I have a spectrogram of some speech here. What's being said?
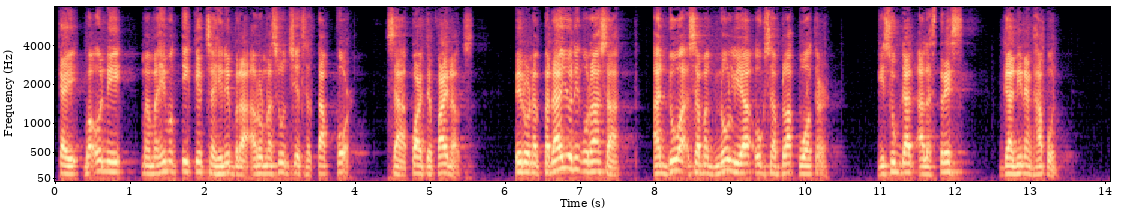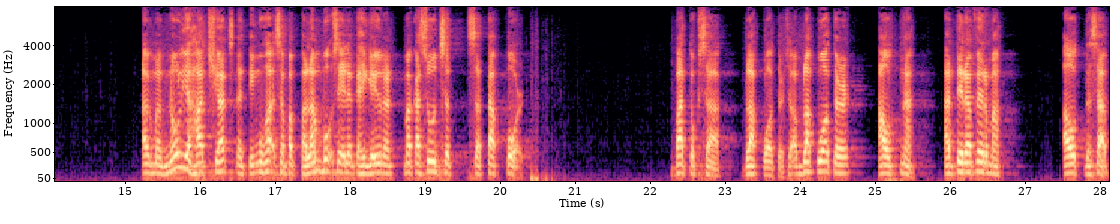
kay mauni mamahimong ticket sa Hinebra aron masud siya sa top 4 sa quarterfinals. Pero nagpadayon ning orasa ang duwa sa Magnolia ug sa Blackwater. Gisugdan alas 3 ganinang hapon. Ang Magnolia Hotshots nagtinguha sa pagpalambo sa ilang kahigayunan makasud sa, sa top 4. Batok sa Blackwater. So ang Blackwater out na. Ang Terra Firma out na sab.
